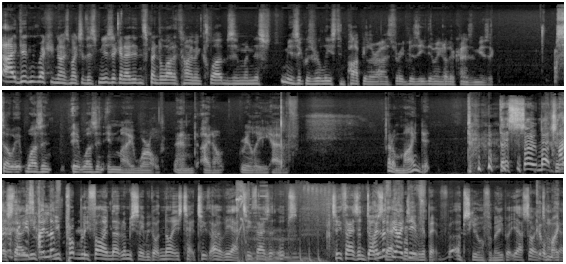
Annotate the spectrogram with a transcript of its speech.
I didn't recognize much of this music, and I didn't spend a lot of time in clubs. And when this music was released and popular, I was very busy doing other kinds of music so it wasn't it wasn't in my world and i don't really have i don't mind it There's so much of I- this the though. You, I love- you probably find that. Let me see. We got 90s tech. Two, oh yeah, 2000. Oops, 2000 dubstep. love the idea probably of- a bit obscure for me, but yeah. Sorry. Oh Tom, my go.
